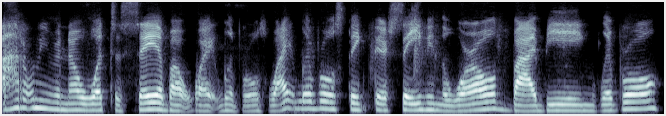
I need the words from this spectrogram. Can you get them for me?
I don't even know what to say about white liberals. White liberals think they're saving the world by being liberal,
